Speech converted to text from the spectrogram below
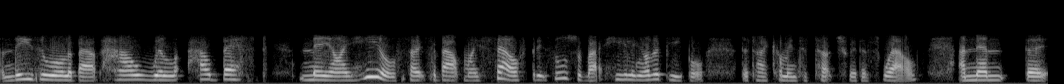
and these are all about how will, how best may I heal. So it's about myself, but it's also about healing other people that I come into touch with as well. And then the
